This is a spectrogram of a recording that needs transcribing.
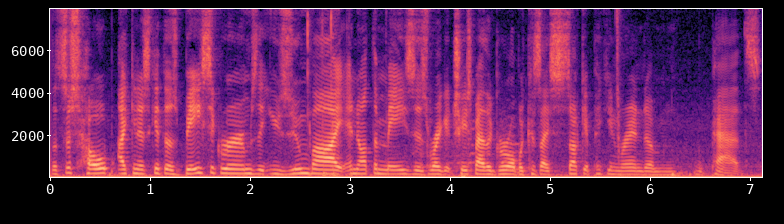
Let's just hope I can just get those basic rooms that you zoom by and not the mazes where I get chased by the girl because I suck at picking random paths.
